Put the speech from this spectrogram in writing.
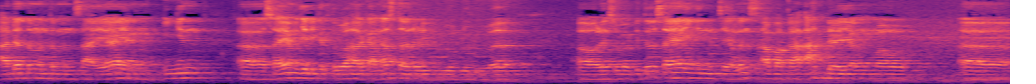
ada teman-teman saya yang ingin uh, saya menjadi ketua Harkanas tahun 2022. Uh, oleh sebab itu saya ingin men-challenge apakah ada yang mau uh,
